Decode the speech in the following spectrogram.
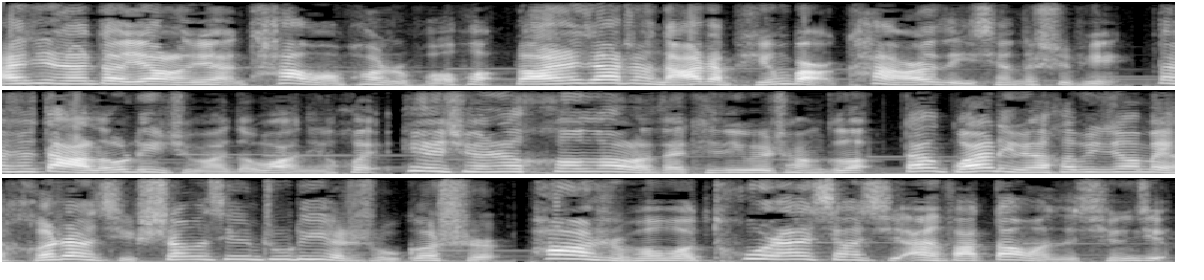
IT 男到养老院探望胖婶婆婆，老人家正拿着平板看儿子以前的视频。那是大楼里举办的忘年会，一群人喝高了，在 KTV 唱歌。当管理员和冰娇妹合唱起《伤心朱丽叶》这首歌时，胖婶婆婆突然想起案发当晚的情景。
